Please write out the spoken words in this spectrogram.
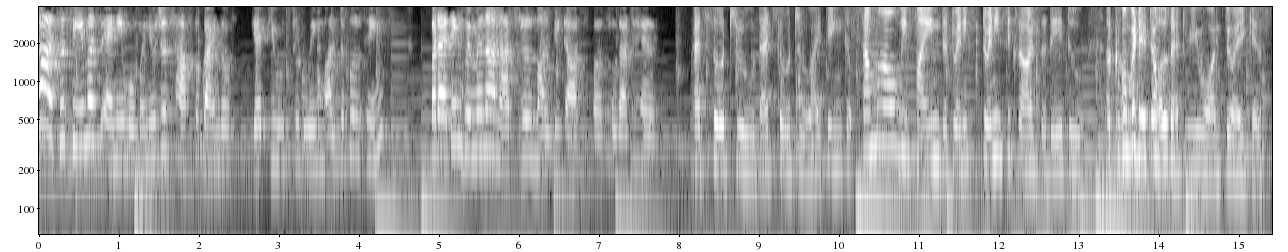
yeah it's the same as any woman. You just have to kind of get used to doing multiple things. But i think women are natural multitaskers so that helps that's so true that's so true i think somehow we find the 20 26 hours a day to accommodate all that we want to i guess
